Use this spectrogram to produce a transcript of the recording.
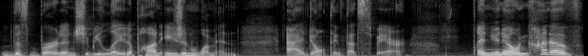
this burden should be laid upon Asian women. I don't think that's fair. And, you know, and kind of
